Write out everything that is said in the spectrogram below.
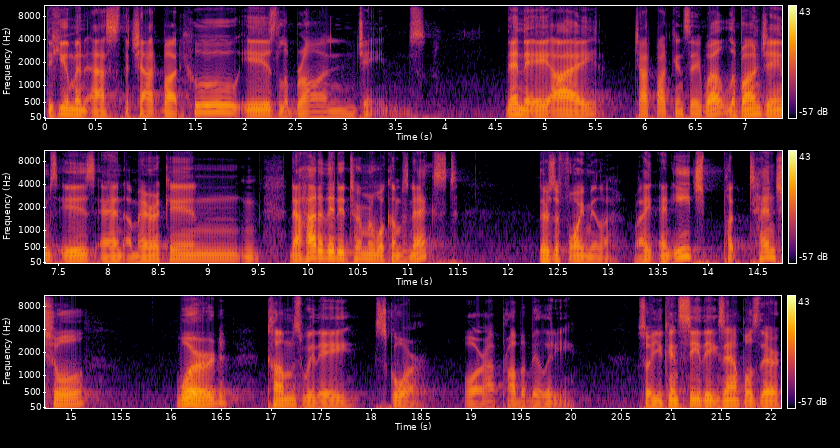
The human asks the chatbot, Who is LeBron James? Then the AI chatbot can say, Well, LeBron James is an American. Mm. Now, how do they determine what comes next? there's a formula, right? And each potential word comes with a score or a probability. So you can see the examples there.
